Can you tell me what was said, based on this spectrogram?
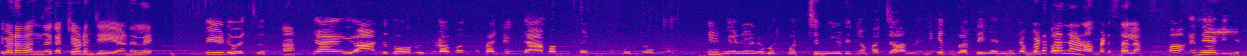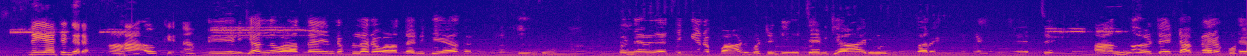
ഇവിടെ വന്ന് കച്ചവടം ചെയ്യാണ് അല്ലെ? വീട് വെച്ചത്. ഞാൻ ഈ ആണ്ട് തോറും ഇവിടെ വന്ന് വലിയ ലാഭം കിട്ടുന്ന കൊണ്ടുവന്ന് ഇങ്ങനെയാണ് ഒരു കൊച്ചു വീട് ഞാൻ വെച്ച അന്ന് എനിക്ക് നിവർത്തില്ല ഇവിടെ തന്നെയാണോ അമ്മയുടെ സ്ഥലം? നെയ്യാറ്റിൻകര. ആ. ഓക്കെ. എനിക്ക് അന്ന് വളർത്താൻ എന്റെ പിള്ളേരെ വളർത്താൻ എനിക്ക് യാതൊരു നിവർത്തിയില്ല അപ്പൊ ഞാൻ വിചാരിച്ചു ഇങ്ങനെ പാടുപെട്ട് ജീവിച്ച എനിക്ക് ആരും ഒന്നും പറയുന്നില്ല വിചാരിച്ച് അന്ന് തൊട്ട് എന്റെ അമ്മേരെ കൂടെ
